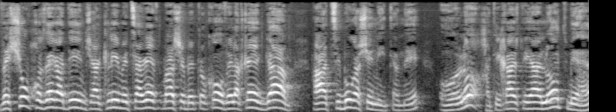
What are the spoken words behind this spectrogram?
ושוב חוזר הדין שהכלי מצרף מה שבתוכו, ולכן גם הציבור השני טמא, או לא, חתיכה שנייה לא טמאה,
